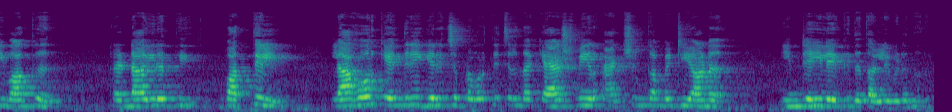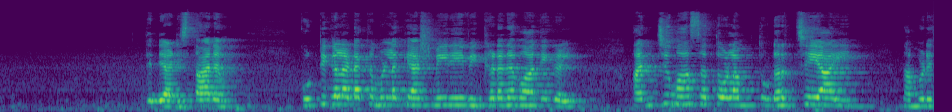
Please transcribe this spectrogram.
ഈ വാക്ക് രണ്ടായിരത്തി പത്തിൽ ലാഹോർ കേന്ദ്രീകരിച്ച് പ്രവർത്തിച്ചിരുന്ന കാശ്മീർ ആക്ഷൻ കമ്മിറ്റിയാണ് ഇന്ത്യയിലേക്ക് ഇത് തള്ളിവിടുന്നത്. ഇതിന്റെ അടിസ്ഥാനം കുട്ടികളടക്കമുള്ള കാശ്മീരി വിഘടനവാദികൾ അഞ്ചു മാസത്തോളം തുടർച്ചയായി നമ്മുടെ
